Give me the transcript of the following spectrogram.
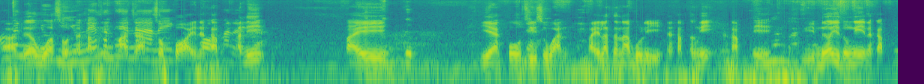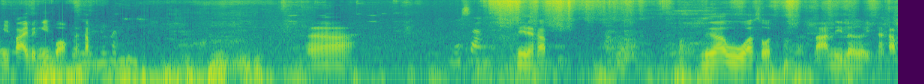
อ่าเนื้อวัวสดนะครับนี่มาจากส้มปล่อยนะครับ อันนี้ไปกึบ แยกโพสีสุวรรณไปรัตนบุรีนะครับทางนี้นะครับนี่มีเนื้ออยู่ตรงนี้นะครับ มีป้ายแบบนี้บอกนะครับอ่าๆไม่สั่งนี่นะครับ เนื้อวัวสดร้านนี้เลยนะครับ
